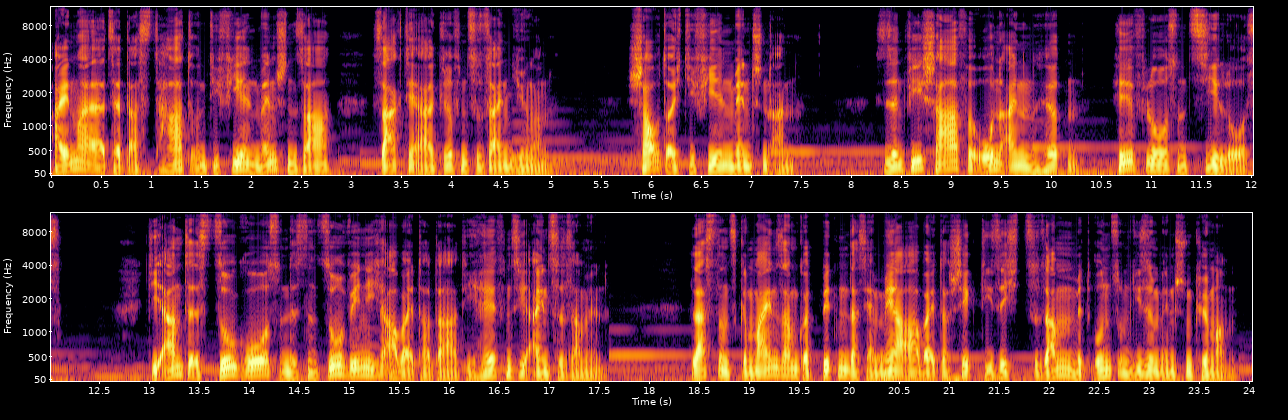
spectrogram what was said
Einmal als er das tat und die vielen Menschen sah, sagte er ergriffen zu seinen Jüngern, Schaut euch die vielen Menschen an. Sie sind wie Schafe ohne einen Hirten, hilflos und ziellos. Die Ernte ist so groß und es sind so wenig Arbeiter da, die helfen sie einzusammeln. Lasst uns gemeinsam Gott bitten, dass er mehr Arbeiter schickt, die sich zusammen mit uns um diese Menschen kümmern.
